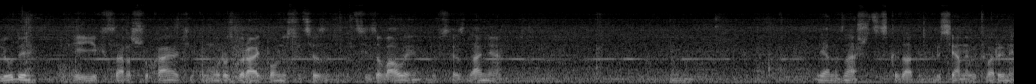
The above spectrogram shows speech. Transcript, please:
люди, і їх зараз шукають, і тому розбирають повністю це, ці завали і все здання. Я не знаю, що це сказати. Росіяни ви тварини.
